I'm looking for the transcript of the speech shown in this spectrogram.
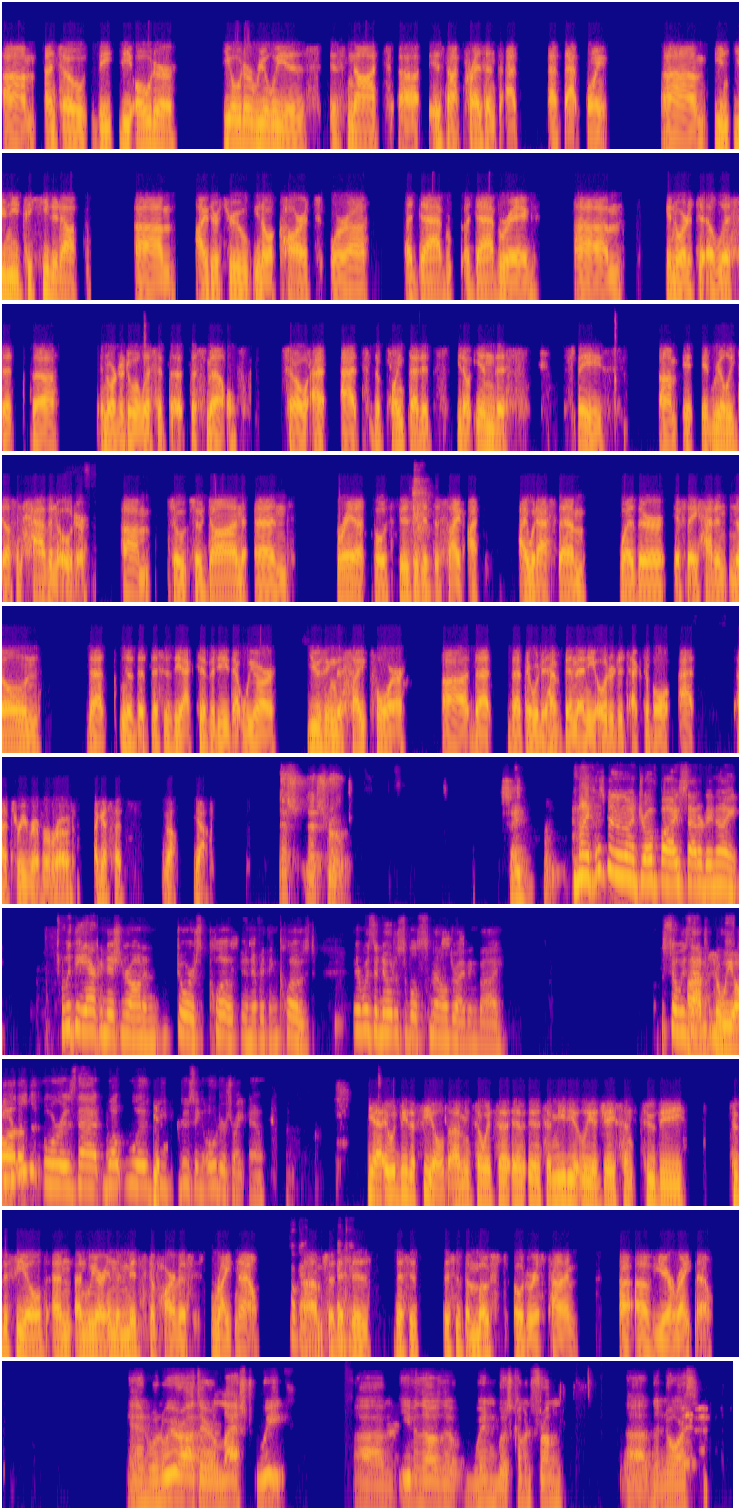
Um, and so the the odor the odor really is is not uh, is not present at at that point. Um, you you need to heat it up um, either through you know a cart or a a dab a dab rig um, in order to elicit the in order to elicit the the smells. So at, at the point that it's, you know, in this space, um, it, it really doesn't have an odor. Um, so, so Don and Brant both visited the site. I, I would ask them whether if they hadn't known that you know that this is the activity that we are using the site for, uh, that that there would have been any odor detectable at at Three River Road. I guess that's well, yeah. That's, that's true. Same. My husband and I drove by Saturday night with the air conditioner on and doors closed and everything closed. There was a noticeable smell driving by. So is that Um, from so the we are- field, or is that what would Yeah. be producing odors right now? Yeah, it would be the field. I mean, so it's a, it's immediately adjacent to the to the field, and and we are in the midst of harvest right now. Okay, Um, so this you. is this is this is the most odorous time uh, of year right now. And when we were out there last week, um, even though the wind was coming from uh, the north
